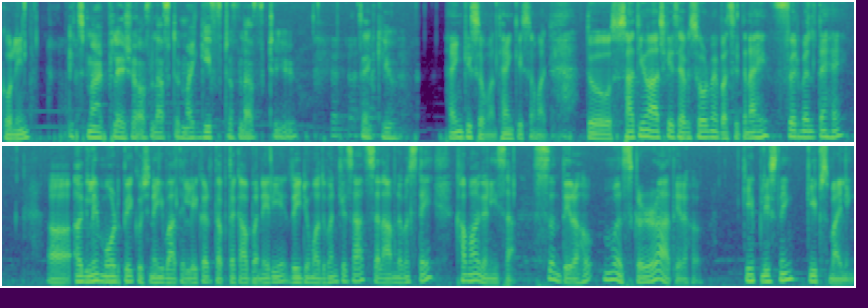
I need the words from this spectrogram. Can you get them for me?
Kulin. It's my pleasure of laughter, my gift of love to you. Thank you. Thank you so much thank you so much तो साथियों आज के इस एपिसोड में बस इतना ही। फिर मिलते हैं अगले मोड पे कुछ नई बातें लेकर तब तक आप बने रहिए रेडियो मधुबन के साथ। सलाम नमस्ते। खमा गनीसा। सुनते रहो मुस्कराते रहो। Keep listening keep smiling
